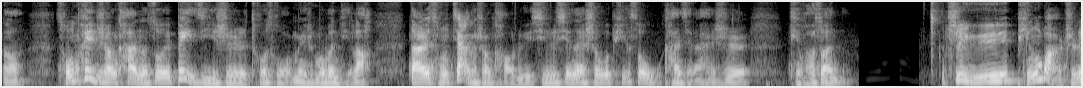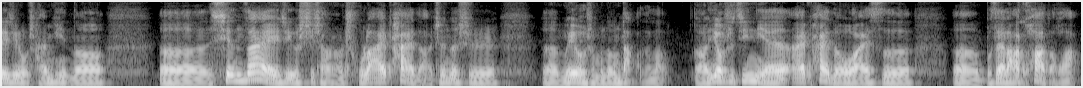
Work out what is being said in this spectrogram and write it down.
啊。从配置上看呢，作为备机是妥妥没什么问题了。当然，从价格上考虑，其实现在收个 Pixel 五看起来还是挺划算的。至于平板之类这种产品呢，呃，现在这个市场上除了 iPad，真的是呃没有什么能打的了啊。要是今年 iPad OS 呃不再拉胯的话，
